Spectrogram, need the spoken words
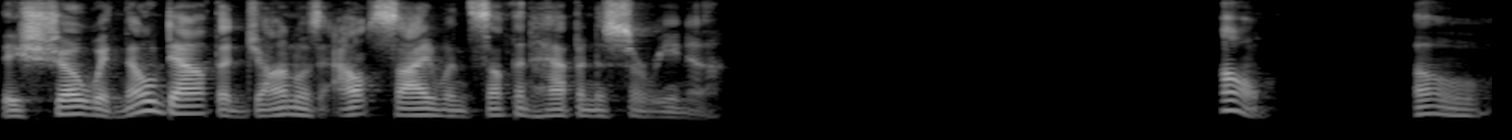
They show with no doubt that John was outside when something happened to Serena. Oh. Oh,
